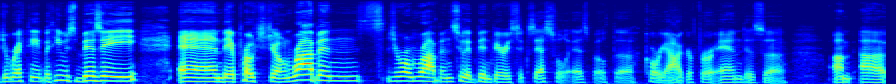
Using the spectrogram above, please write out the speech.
directing it, but he was busy, and they approached Joan Robbins, Jerome Robbins, who had been very successful as both a choreographer and as a, um, uh,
